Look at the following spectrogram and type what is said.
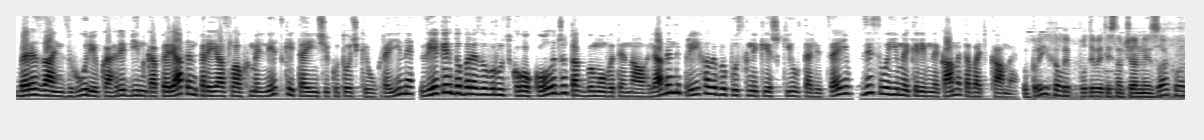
Березань, Згурівка, Гребінка, Пирятин, Переяслав, Хмельницький та інші куточки України, з яких до Березоворуцького коледжу, так би мовити, на оглядини приїхали випускники шкіл та ліцеїв зі своїми керівниками та батьками. Приїхали подивитись навчальний заклад,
